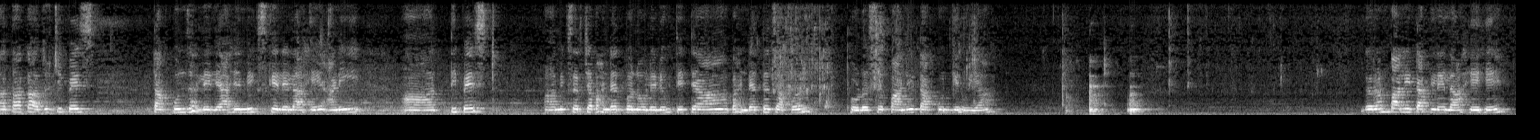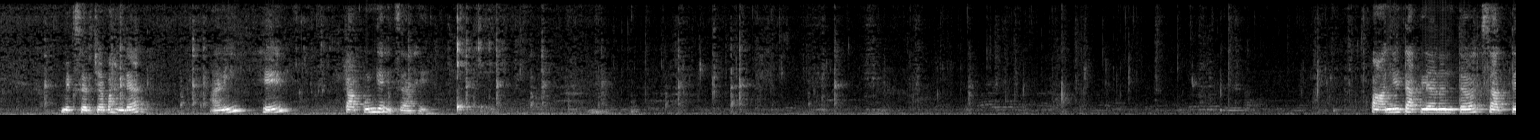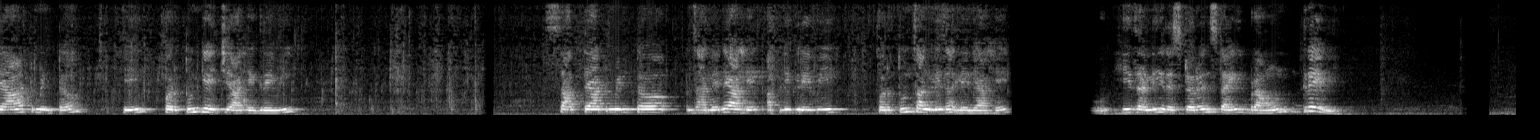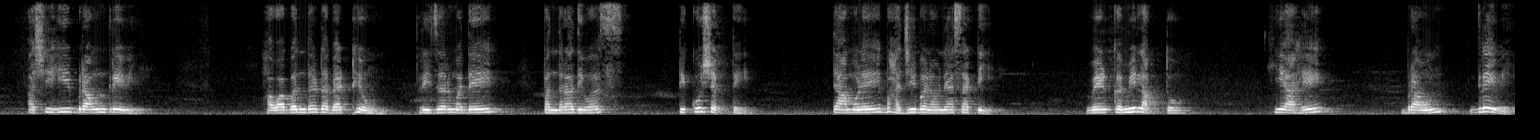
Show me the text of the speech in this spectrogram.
आता काजूची पेस्ट टाकून झालेली आहे मिक्स केलेलं आहे आणि ती पेस्ट मिक्सरच्या भांड्यात बनवलेली होती. त्या भांड्यातच आपण थोडंसं पाणी टाकून घेऊया. गरम पाणी टाकलेलं आहे हे मिक्सरच्या भांड्यात आणि हे टाकून घ्यायचं आहे. पाणी टाकल्यानंतर सात ते आठ मिनटं ही परतून घ्यायची आहे ग्रेव्ही. सात ते आठ मिनटं झालेले आहेत. आपली ग्रेव्ही परतून चांगली झालेली आहे. ही झाली रेस्टॉरंट स्टाईल ब्राऊन ग्रेव्ही. अशी ही ब्राऊन ग्रेव्ही हवाबंद डब्यात ठेवून फ्रीजरमध्ये पंधरा दिवस टिकू शकते. त्यामुळे भाजी बनवण्यासाठी वेळ कमी लागतो. ही आहे ब्राऊन ग्रेव्ही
